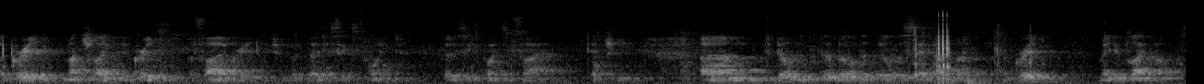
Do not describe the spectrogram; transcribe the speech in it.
a grid, much like the grid, the fire grid, which was a 36 point, 36 points of fire, potentially um, to build, build, build a set out of a, a grid made of light bulbs.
